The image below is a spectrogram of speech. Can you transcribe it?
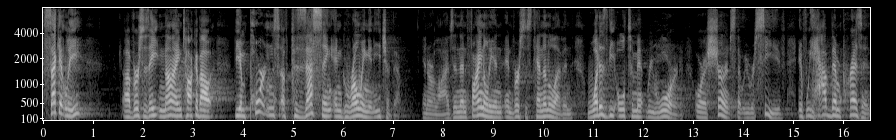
Secondly, uh, verses 8 and 9 talk about the importance of possessing and growing in each of them in our lives. And then finally, in, in verses 10 and 11, what is the ultimate reward or assurance that we receive if we have them present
